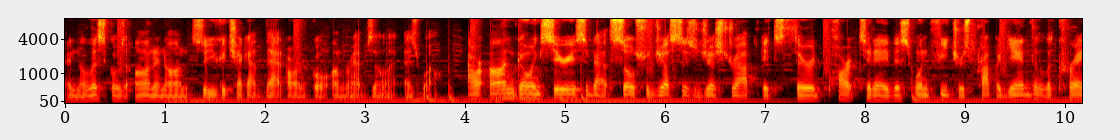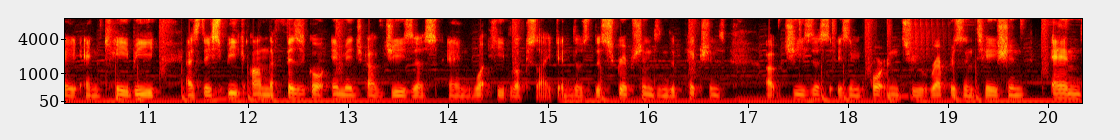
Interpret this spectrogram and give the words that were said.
and the list goes on and on. So you could check out that article on Rapzilla as well. Our ongoing series about social justice just dropped its third part today. This one features Propaganda, Lecrae, and KB as they speak on the physical image of Jesus and what he looks like. And those descriptions and depictions of Jesus is important to representation and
